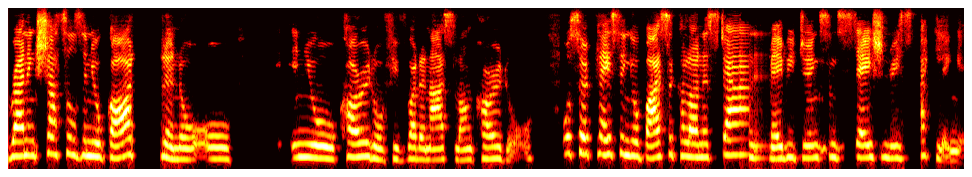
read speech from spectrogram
Running shuttles in your garden or, or in your corridor if you've got a nice long corridor. Also placing your bicycle on a stand, maybe doing some stationary cycling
